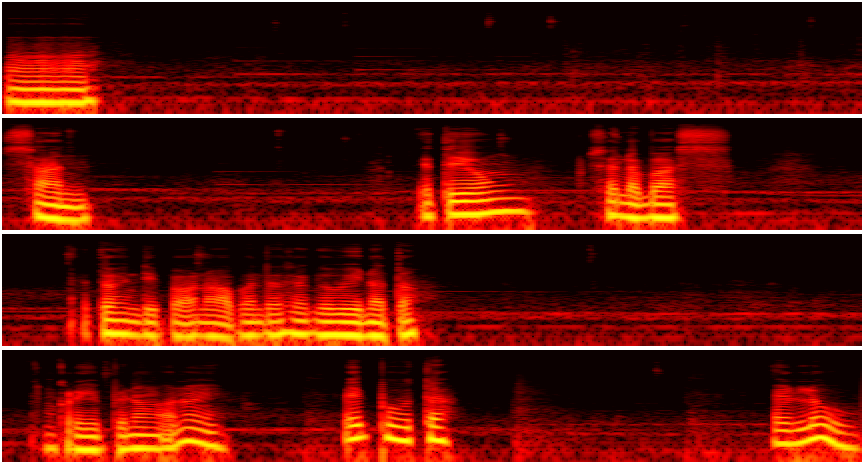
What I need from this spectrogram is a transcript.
Uh, sun. Ito yung sa labas. Ito, hindi pa ako nakapunta sa gawin na to. Ang creepy ng ano eh. Ay puta. Hello.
